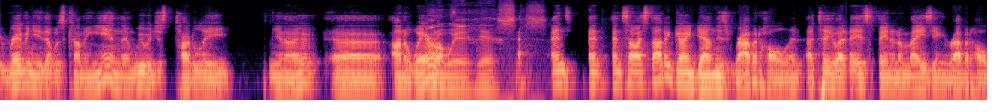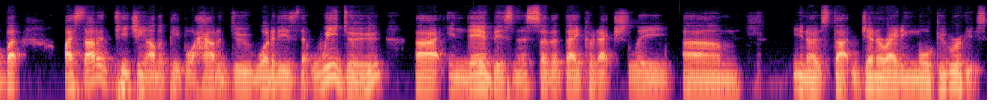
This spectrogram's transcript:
revenue that was coming in, and we were just totally, you know, uh, unaware, of. Yes. yes. And and and so I started going down this rabbit hole, and I tell you what, it's been an amazing rabbit hole. But I started teaching other people how to do what it is that we do uh, in their business, so that they could actually, um, you know, start generating more Google reviews.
